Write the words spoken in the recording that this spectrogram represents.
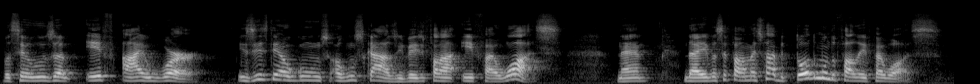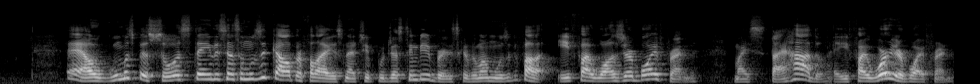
você usa if I were. Existem alguns, alguns casos, em vez de falar if I was, né? Daí você fala, mas Fábio, todo mundo fala if I was. É, algumas pessoas têm licença musical para falar isso, né? Tipo Justin Bieber, ele escreveu uma música que fala If I was your boyfriend. Mas tá errado, é If I were your boyfriend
